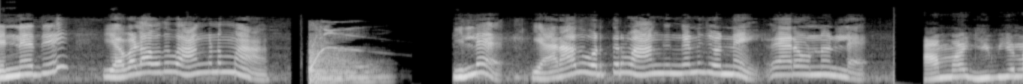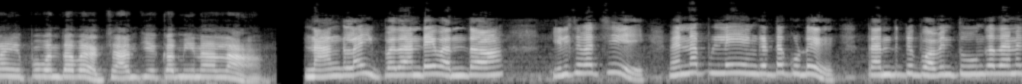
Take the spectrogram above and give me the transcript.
என்னது? எவ்வளவு வாங்கணுமா? இல்ல யாராவது ஒருத்தர் வாங்குங்கன்னு சொன்னேன். வேற ஒண்ணும் இல்ல. ஆமா இவியெல்லாம் எப்போ வந்தவ? சாந்தி அக்கா மீனாலாம். நாங்களாம் இப்பதாண்டே வந்தோம். இழுத்து வச்சு வேணா பிள்ளைய எங்கிட்ட கொடு. தந்துட்டு போவேன் தூங்க தானே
